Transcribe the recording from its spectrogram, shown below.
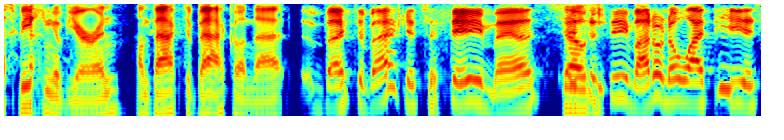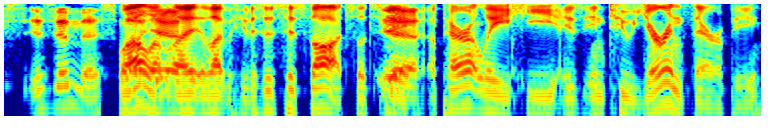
Speaking of urine, I'm back to back on that. back to back it's a theme man So it's a theme i don't know why p is is in this but Well, yeah. let- let- this is his thoughts. Let's see. Yeah. Apparently, he is into urine therapy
